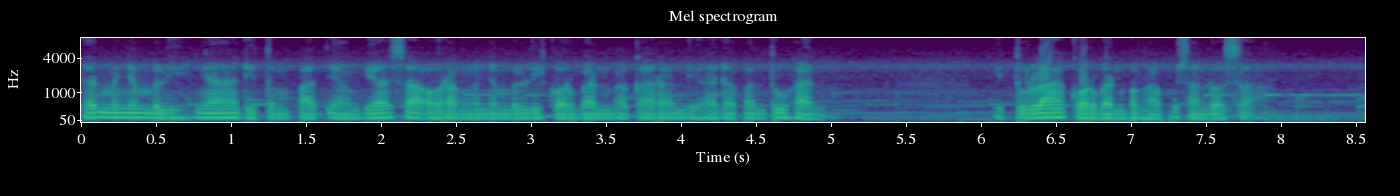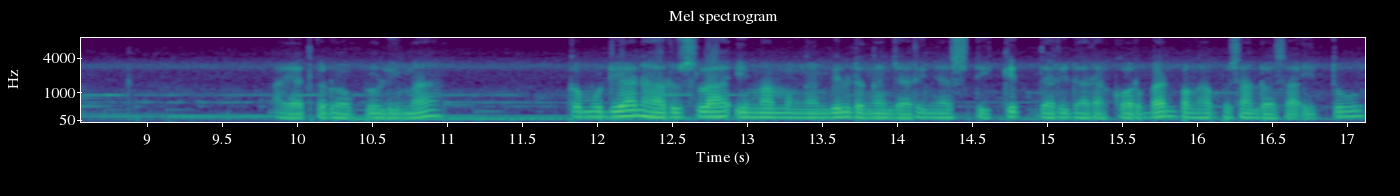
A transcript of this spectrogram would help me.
dan menyembelihnya di tempat yang biasa orang menyembelih korban bakaran di hadapan Tuhan. Itulah korban penghapusan dosa. Ayat ke-25 Kemudian haruslah imam mengambil dengan jarinya sedikit dari darah korban penghapusan dosa itu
